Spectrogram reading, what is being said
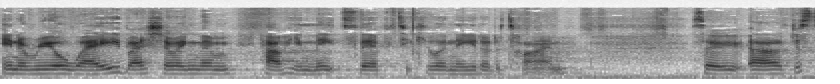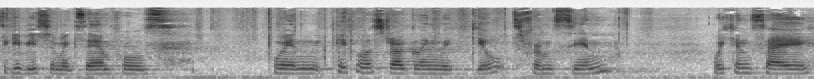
in a real way by showing them how he meets their particular need at a time. So, uh, just to give you some examples, when people are struggling with guilt from sin, we can say,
